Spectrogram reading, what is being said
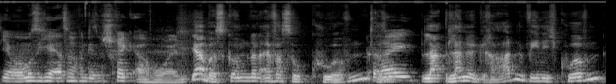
Ja, man muss sich ja erstmal von diesem Schreck erholen. Ja, aber es kommen dann einfach so Kurven, also Drei- la lange Geraden, wenig Kurven.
